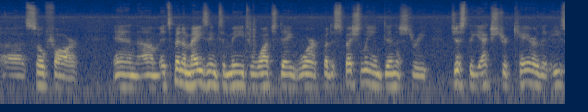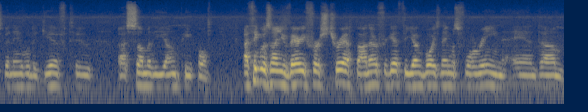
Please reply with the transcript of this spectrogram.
uh, so far. And um, it's been amazing to me to watch Dave work, but especially in dentistry, just the extra care that he's been able to give to uh, some of the young people. I think it was on your very first trip. I'll never forget the young boy's name was Florine, and um,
